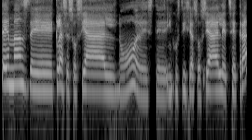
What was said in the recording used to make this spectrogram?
temas de clase social, ¿no? Este, injusticia social, etcétera,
